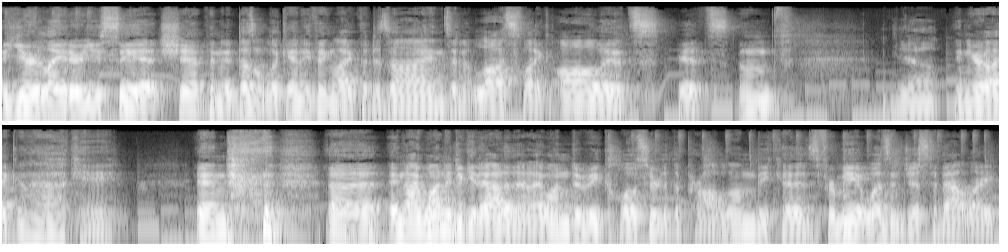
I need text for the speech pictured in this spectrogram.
A year later, you see it ship, and it doesn't look anything like the designs, and it lost like all its its oomph. Yeah. And you're like, oh, okay, and uh, and I wanted to get out of that. I wanted to be closer to the problem because for me it wasn't just about like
